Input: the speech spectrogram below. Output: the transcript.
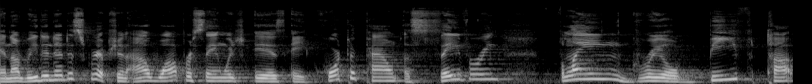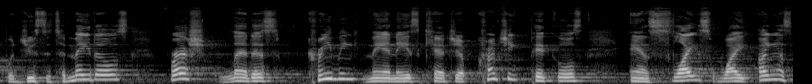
and I'm reading the description, our Whopper sandwich is a quarter pound of savory, flame grilled beef topped with juicy tomatoes, fresh lettuce, creamy mayonnaise, ketchup, crunchy pickles, and sliced white onions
